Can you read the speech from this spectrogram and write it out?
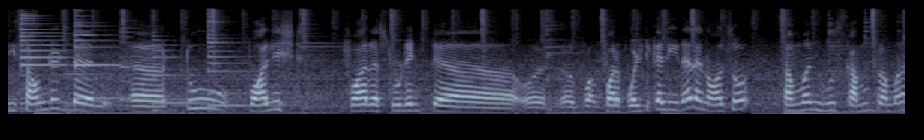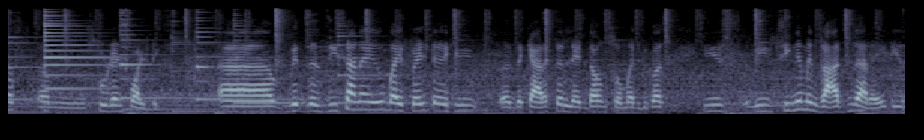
he sounded too polished for a student, or, for, for a political leader, and also someone who's come from a um, student politics. Uh, with the Zishan Ayub, I felt uh, he uh, the character let down so much because he's we've seen him in Rajda, right? He's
